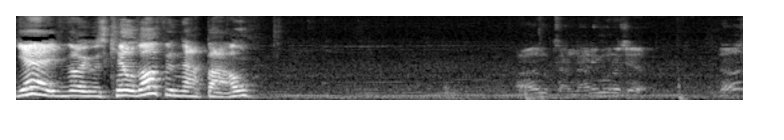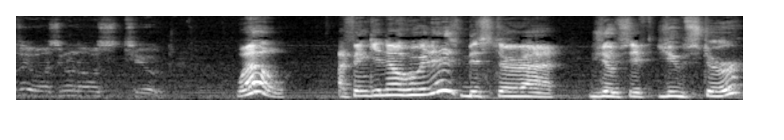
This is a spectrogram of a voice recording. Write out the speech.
Yeah, even though he was killed off in that battle. Well, I think you know who it is, Mr. Uh, Joseph Joestar.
